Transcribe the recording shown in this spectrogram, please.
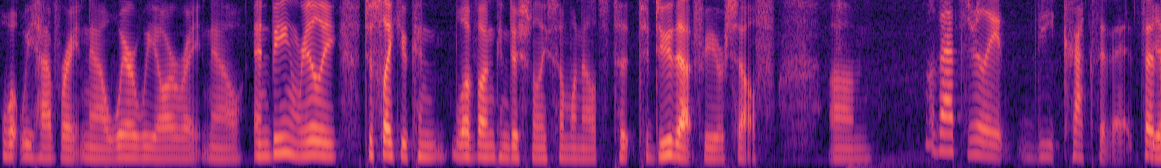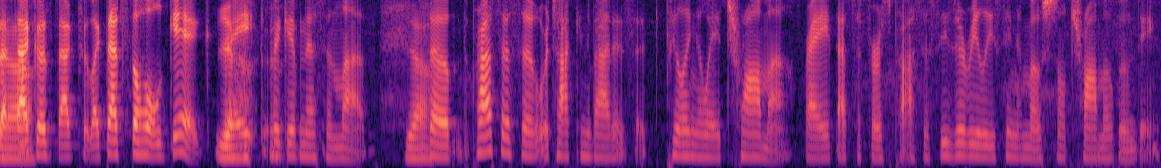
what we have right now, where we are right now and being really just like you can love unconditionally someone else to to do that for yourself. Um, well, that's really the crux of it. So Yeah. that, that goes back to like, that's the whole gig, Yeah. right? Forgiveness and love. yeah. So the process that we're talking about is peeling away trauma, right? That's the first process. These are releasing emotional trauma wounding.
